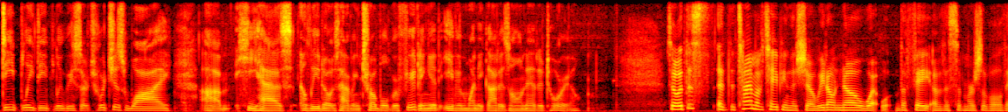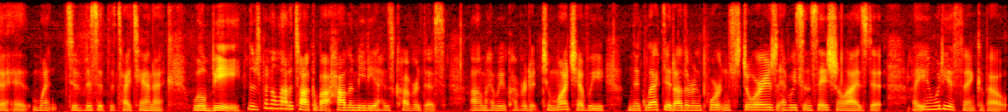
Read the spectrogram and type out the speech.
deeply, deeply researched, which is why um, he has Alito is having trouble refuting it, even when he got his own editorial. So at this at the time of taping the show, we don't know what w- the fate of the submersible that it went to visit the Titanic will be. There's been a lot of talk about how the media has covered this. Um, have we covered it too much? Have we neglected other important stories? Have we sensationalized it? Uh, Ian, what do you think about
